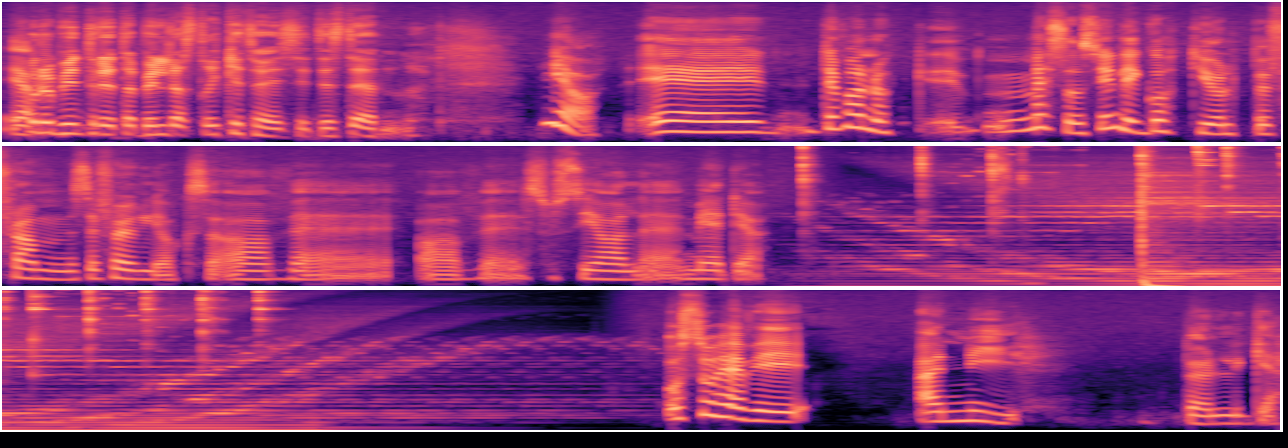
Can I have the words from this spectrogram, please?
Ja. Og da begynte de å ta bilde av strikketøyet sitt isteden. Ja. Eh, det var nok eh, mest sannsynlig godt hjulpet fram selvfølgelig også av, eh, av eh, sosiale medier. Og så har vi en ny bølge.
